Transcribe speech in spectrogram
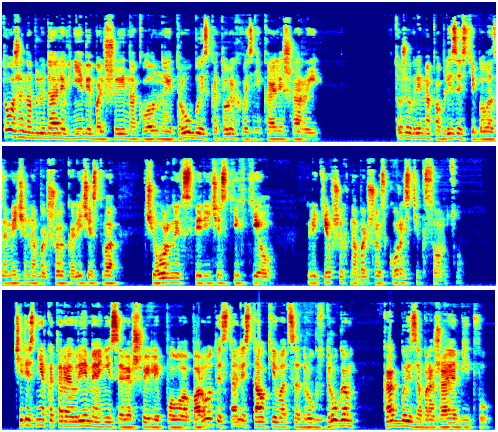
тоже наблюдали в небе большие наклонные трубы, из которых возникали шары. В то же время поблизости было замечено большое количество черных сферических тел, летевших на большой скорости к Солнцу. Через некоторое время они совершили полуоборот и стали сталкиваться друг с другом, как бы изображая битву.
